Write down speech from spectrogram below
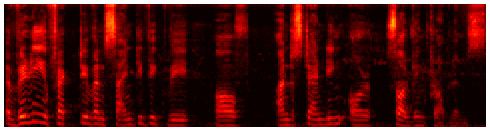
a very effective and scientific way of understanding or solving problems.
